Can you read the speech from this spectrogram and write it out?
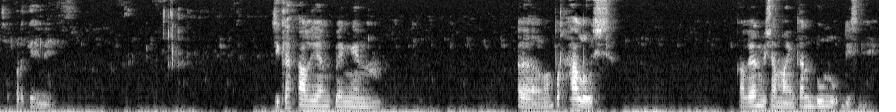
seperti ini. Jika kalian pengen uh, memperhalus kalian bisa mainkan dulu di sini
